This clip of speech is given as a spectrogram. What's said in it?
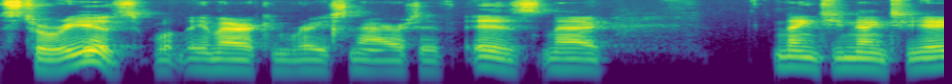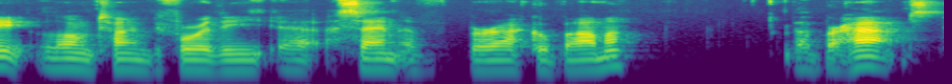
story is, what the American race narrative is. Now, 1998, long time before the uh, ascent of Barack Obama, but perhaps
